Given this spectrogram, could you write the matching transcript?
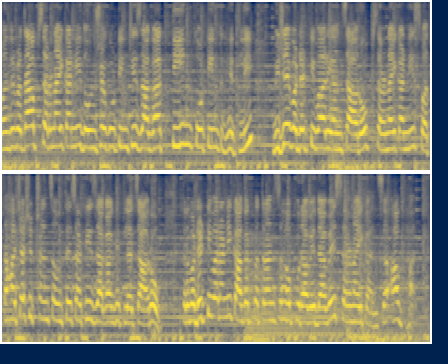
मंत्री प्रताप सरनाईकांनी दोनशे कोटींची जागा तीन कोटींत घेतली. विजय वडेट्टीवार यांचा आरोप सरनाईकांनी स्वतःच्या शिक्षण संस्थेसाठी जागा घेतल्याचा आरोप. तर वडेट्टीवारांनी कागदपत्रांसह पुरावे द्यावे सरनाईकांचं आव्हान.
